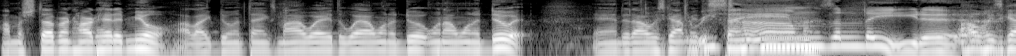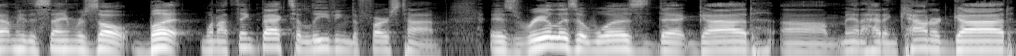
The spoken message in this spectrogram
I'm a stubborn, hard-headed mule. I like doing things my way, the way I want to do it when I want to do it. And it always got me Three the same times a lady. always got me the same result. But when I think back to leaving the first time, as real as it was that God, um, man, I had encountered God.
